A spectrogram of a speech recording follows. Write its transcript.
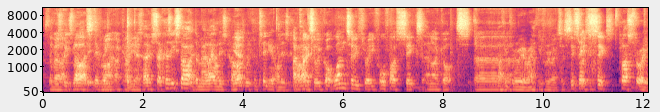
It's the melee He started it, didn't he? Right. Okay. Yeah. So, so because he started the melee on his card, Yeah. we continue it on his card. Okay, so we've got one, two, three, four, five, six, and I got uh, Nothing for rearrange. Nothing for rearrange. So six, Six. versus Plus three,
